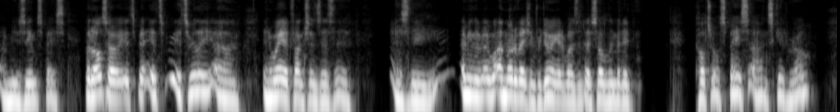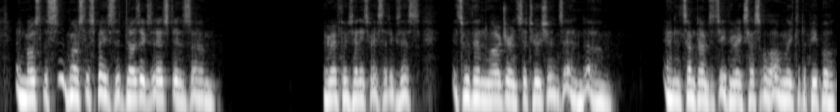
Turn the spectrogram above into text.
a museum space, but also it's been it's it's really uh, in a way it functions as the as the I mean, a motivation for doing it was that there's so limited cultural space on Skid Row, and most of the most of the space that does exist is, um, or if there's any space that exists, it's within larger institutions, and um, and sometimes it's either accessible only to the people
